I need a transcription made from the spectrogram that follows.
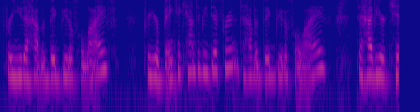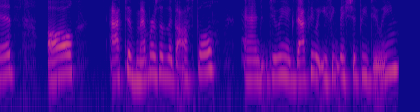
for you to have a big, beautiful life, for your bank account to be different, to have a big, beautiful life, to have your kids all active members of the gospel and doing exactly what you think they should be doing,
